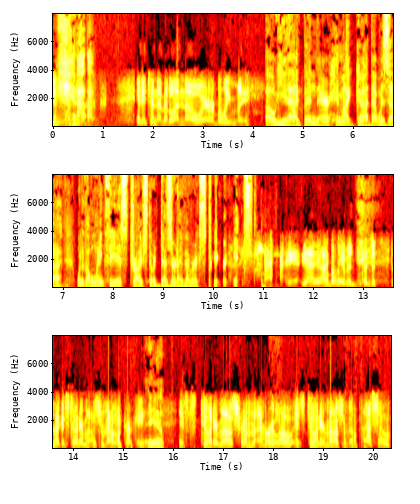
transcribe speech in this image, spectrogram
Yeah. And it's in the middle of nowhere, believe me. Oh yeah, I've been there, and my God, that was uh, one of the lengthiest drives through a desert I've ever experienced. yeah, I believe it because it, look, it's 200 miles from Albuquerque. Yeah, it's 200 miles from Amarillo. It's 200 miles from El Paso.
